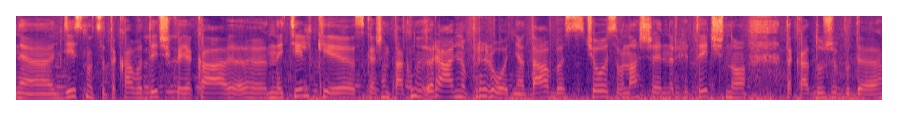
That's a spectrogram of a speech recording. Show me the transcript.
е, дійсно це така водичка, яка е, не тільки, скажімо так, ну реально природня, та без чогось вона ще енергетично така дуже буде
